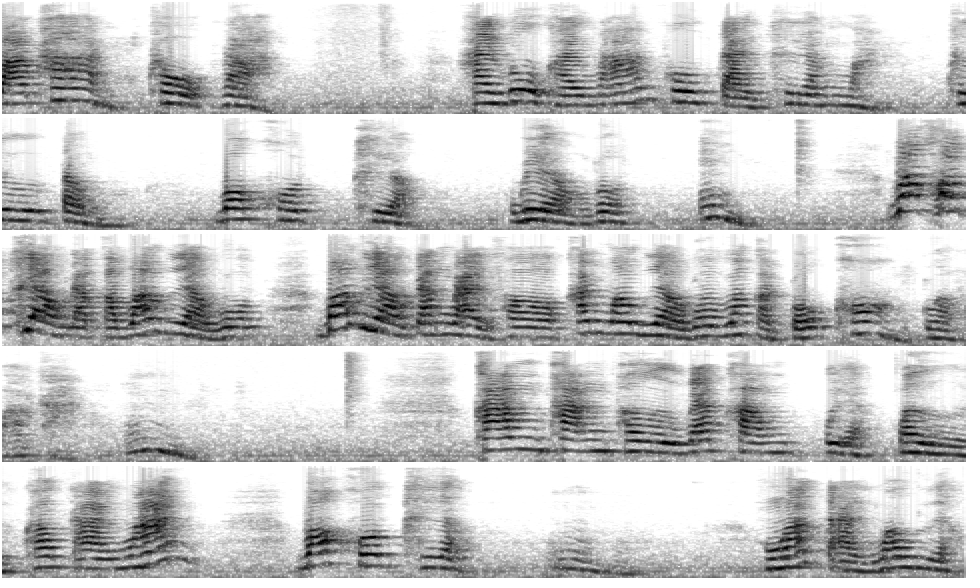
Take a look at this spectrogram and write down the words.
ประท่านโชคลาภให้ลูกให้ร้านผู้ใจเชื่องมันคือตรงบ่คดเขียวเรียวรถอืมบ่คดเขียวแล้วก็บ่เรียวรถบ่เดียวจังไรพอขั้นบ่เดียวรว่ามันกระโตกข้องตัวภาษาอืมคำพังเพยและคำเปียกปืนเข้าใจไหมบ่คตรเที่ยวอืมหัวใจบ่เดียว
